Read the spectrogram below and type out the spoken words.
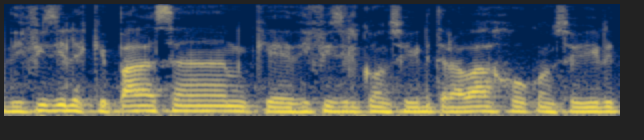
difíciles que pasan, que es difícil conseguir trabajo, conseguir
